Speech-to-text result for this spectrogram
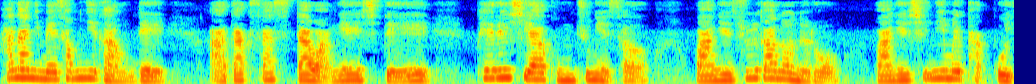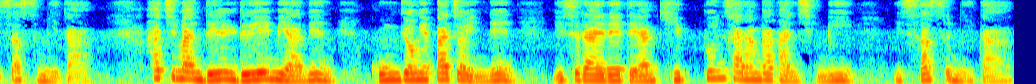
하나님의 섭리 가운데 아닥사스다 왕의 시대에 페르시아 궁중에서 왕의 술관원으로 왕의 신임을 받고 있었습니다. 하지만 늘 느에미아는 공경에 빠져 있는 이스라엘에 대한 깊은 사랑과 관심이 있었습니다.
